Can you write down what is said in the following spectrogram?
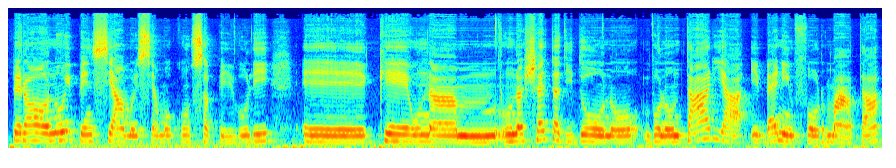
però noi pensiamo e siamo consapevoli eh, che una, una scelta di dono volontaria e ben informata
